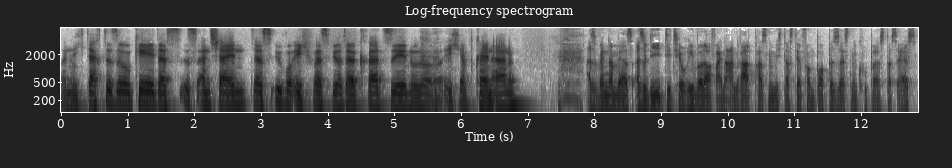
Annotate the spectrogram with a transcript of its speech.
Und ja. ich dachte so, okay, das ist anscheinend das Über-Ich, was wir da gerade sehen, oder ich habe keine Ahnung. Also wenn, dann wäre es, also die, die Theorie würde auf eine andere Art passen, nämlich, dass der vom Bob besessene Cooper ist das S,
